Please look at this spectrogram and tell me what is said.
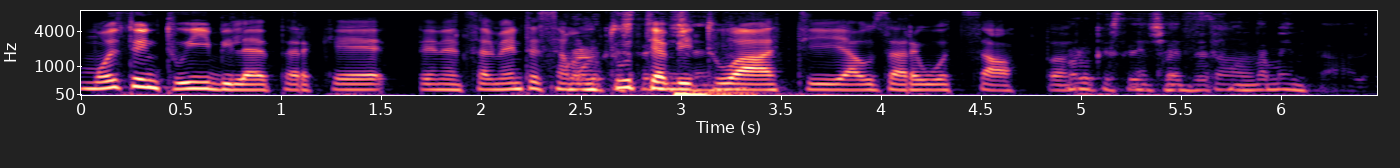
molto intuibile, perché tendenzialmente siamo Quello tutti stai dicendo. abituati a usare WhatsApp. Quello che stai dicendo questo- è fondamentale.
